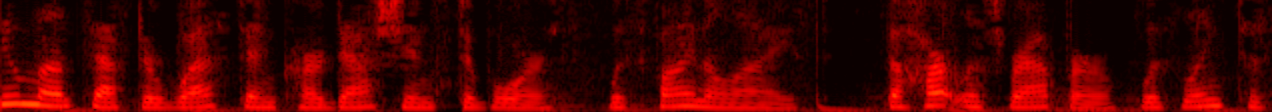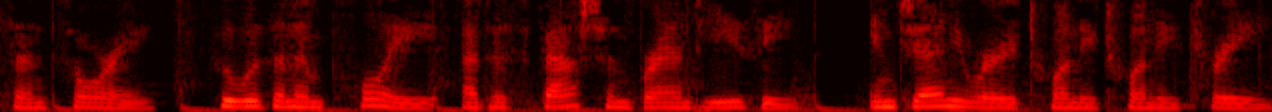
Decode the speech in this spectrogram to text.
Two months after West and Kardashian's divorce was finalized, the heartless rapper was linked to Censori, who was an employee at his fashion brand Yeezy, in January 2023.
